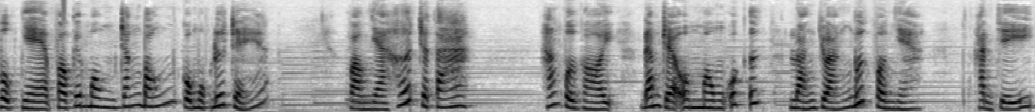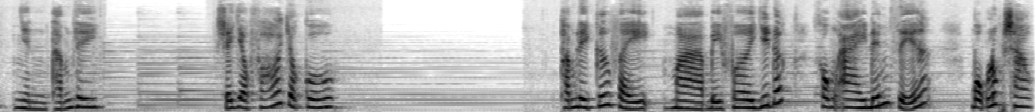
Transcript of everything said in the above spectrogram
vụt nhẹ vào cái mông trắng bóng của một đứa trẻ. Vào nhà hết cho ta. Hắn vừa gọi, đám trẻ ôm mông uất ức, loạn choạng bước vào nhà. Hành chỉ nhìn Thẩm Ly. Sẽ giao phó cho cô. Thẩm Ly cứ vậy mà bị phơi dưới đất, không ai đếm xỉa. Một lúc sau,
